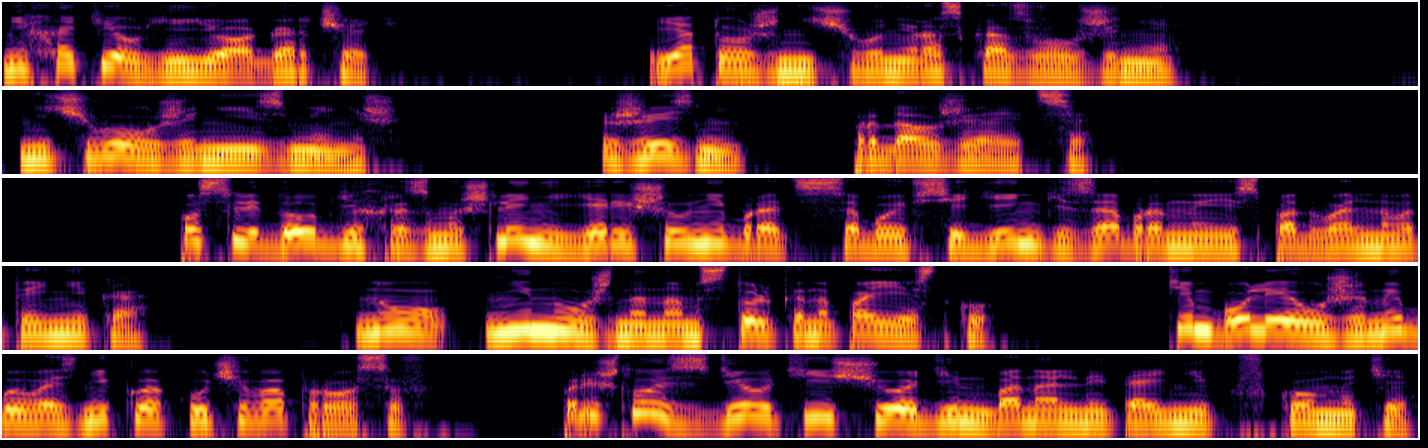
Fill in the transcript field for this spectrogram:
Не хотел ее огорчать. Я тоже ничего не рассказывал жене ничего уже не изменишь. Жизнь продолжается. После долгих размышлений я решил не брать с собой все деньги, забранные из подвального тайника. Ну, не нужно нам столько на поездку. Тем более у жены бы возникла куча вопросов. Пришлось сделать еще один банальный тайник в комнате.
